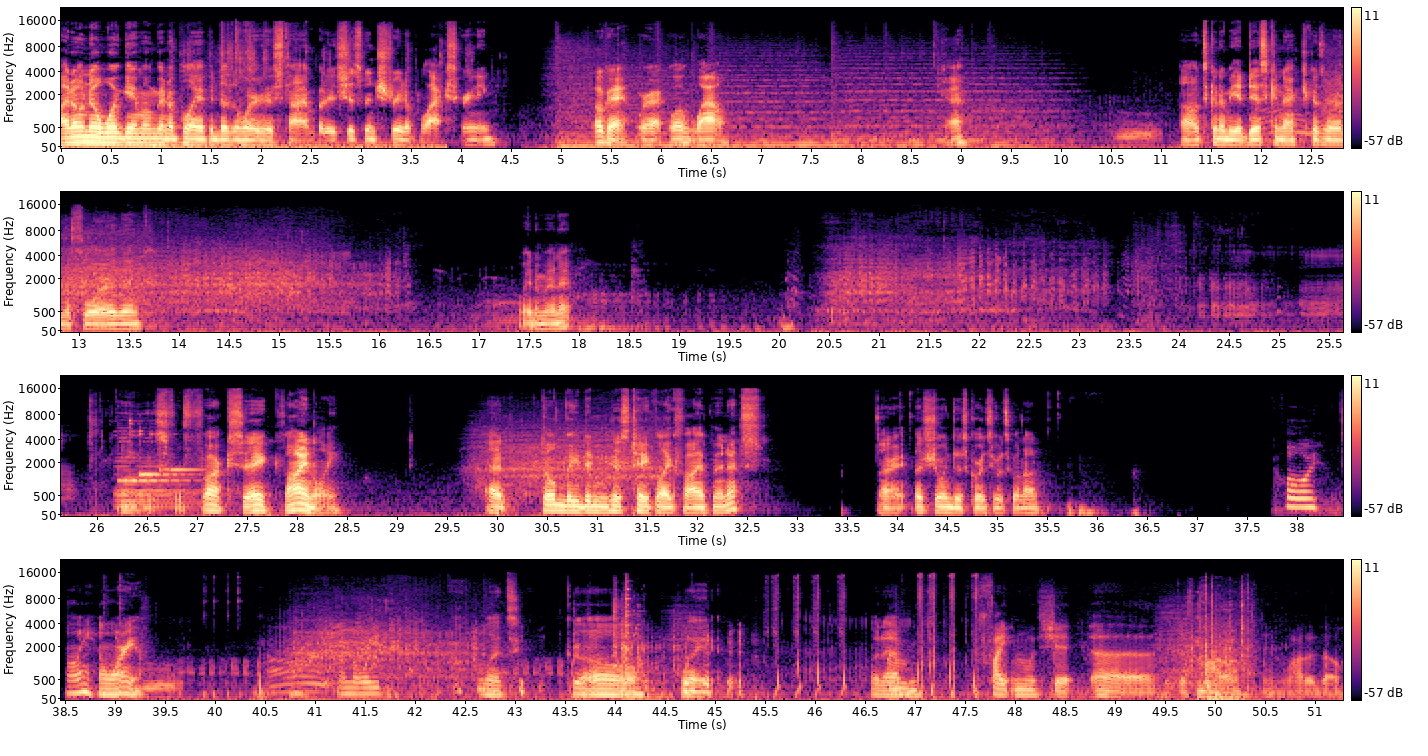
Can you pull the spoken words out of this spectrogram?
I don't know what game I'm gonna play if it doesn't work this time, but it's just been straight up black screening. Okay, we're at well wow. Okay. Oh, it's gonna be a disconnect because we're on the floor, I think. Wait a minute. Jeez, for fuck's sake, finally. That totally didn't just take like five minutes. Alright, let's join Discord, see what's going on. Hi. Hi, how are you? Annoyed. Let's go. Wait. What happened? I'm fighting with shit, uh, with this model in Warudo.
